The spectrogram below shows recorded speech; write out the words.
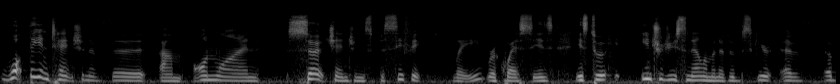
what the intention of the um, online search engine specifically requests is is to introduce an element of obscure of, of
